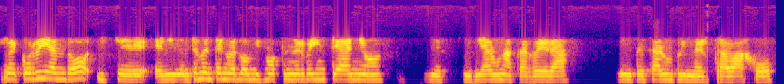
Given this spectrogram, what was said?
recorriendo y que evidentemente no es lo mismo tener 20 años y estudiar una carrera y empezar un primer trabajo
